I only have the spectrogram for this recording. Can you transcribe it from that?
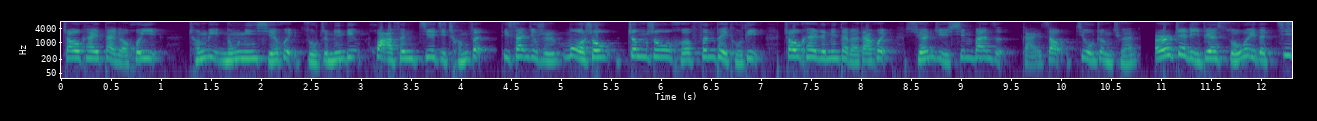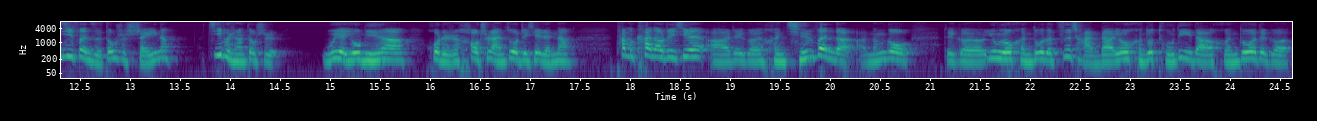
召开代表会议。成立农民协会，组织民兵，划分阶级成分。第三就是没收、征收和分配土地，召开人民代表大会，选举新班子，改造旧政权。而这里边所谓的积极分子都是谁呢？基本上都是无业游民啊，或者是好吃懒做这些人呢。他们看到这些啊，这个很勤奋的，能够这个拥有很多的资产的，有很多土地的，很多这个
